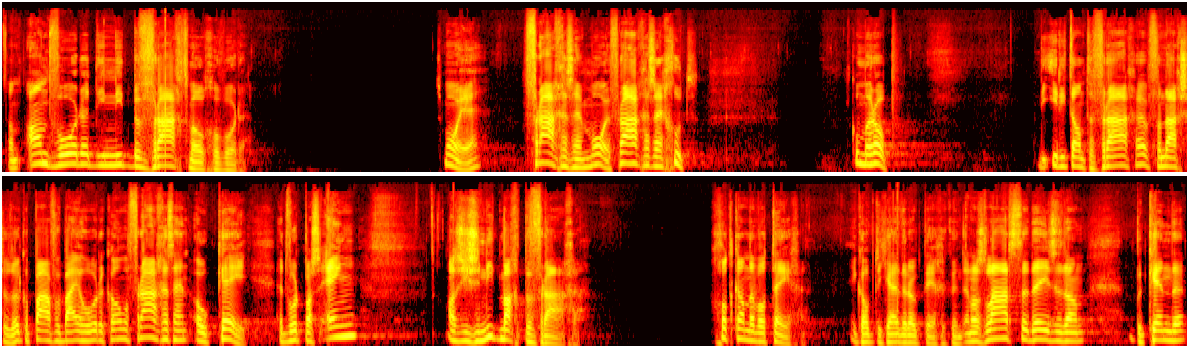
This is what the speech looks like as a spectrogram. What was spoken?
dan antwoorden die niet bevraagd mogen worden. Dat is mooi, hè? Vragen zijn mooi, vragen zijn goed. Kom maar op. Die irritante vragen, vandaag zullen er ook een paar voorbij horen komen. Vragen zijn oké. Het wordt pas eng als je ze niet mag bevragen. God kan er wel tegen. Ik hoop dat jij er ook tegen kunt. En als laatste deze dan, bekende.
